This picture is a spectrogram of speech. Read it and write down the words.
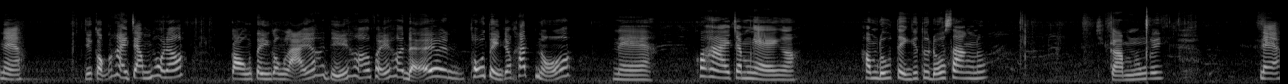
Nè Chỉ còn có 200 thôi đó. Còn tiền còn lại á chị hả phải hả để thối tiền cho khách nữa. Nè Có 200 ngàn à. Không đủ tiền cho tôi đổ xăng nữa. Chị cầm luôn đi. Nè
